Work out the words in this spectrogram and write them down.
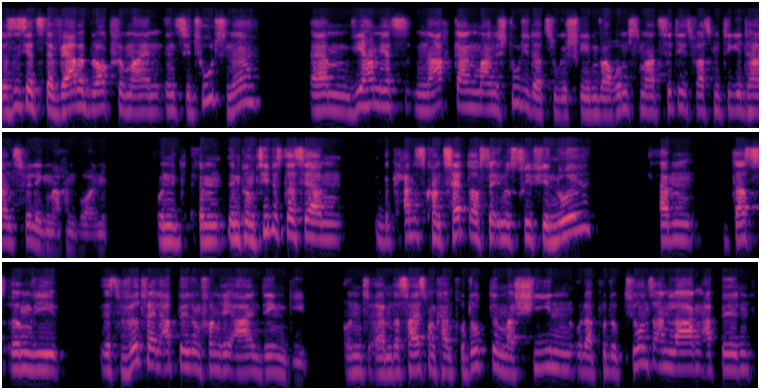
Das ist jetzt der Werbeblock für mein Institut. Ne? Ähm, wir haben jetzt im Nachgang mal eine Studie dazu geschrieben, warum Smart Cities was mit digitalen Zwillingen machen wollen. Und ähm, im Prinzip ist das ja ein bekanntes Konzept aus der Industrie 4.0, ähm, dass irgendwie es virtuelle Abbildung von realen Dingen gibt. Und ähm, das heißt, man kann Produkte, Maschinen oder Produktionsanlagen abbilden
